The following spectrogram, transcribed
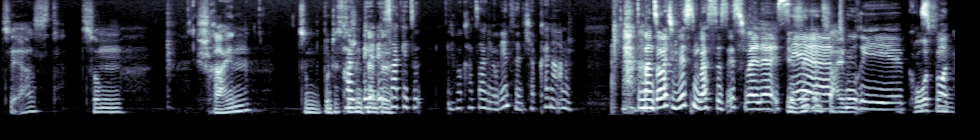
zuerst zum Schrein, zum buddhistischen Tempel. ich sag jetzt, ich wollte gerade sagen, Orientland, ich habe keine Ahnung. Man sollte wissen, was das ist, weil der ist Wir sehr Touri-Spot großen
